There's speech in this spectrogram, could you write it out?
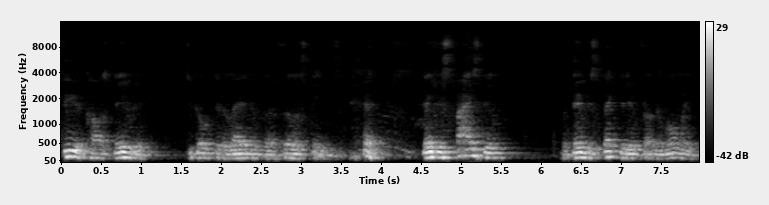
Fear caused David to go to the land of the Philistines. they despised him, but they respected him from the moment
